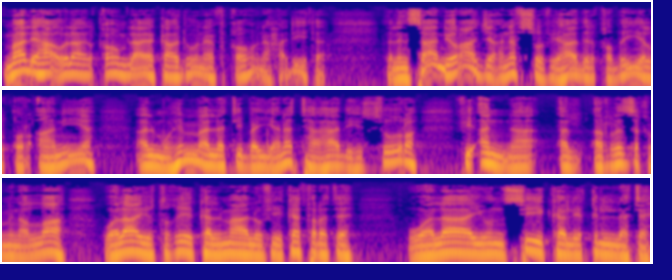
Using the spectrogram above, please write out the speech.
ما لهؤلاء القوم لا يكادون يفقهون حديثا. فالإنسان يراجع نفسه في هذه القضية القرآنية المهمة التي بينتها هذه السورة في أن الرزق من الله ولا يطغيك المال في كثرته ولا ينسيك لقلته.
